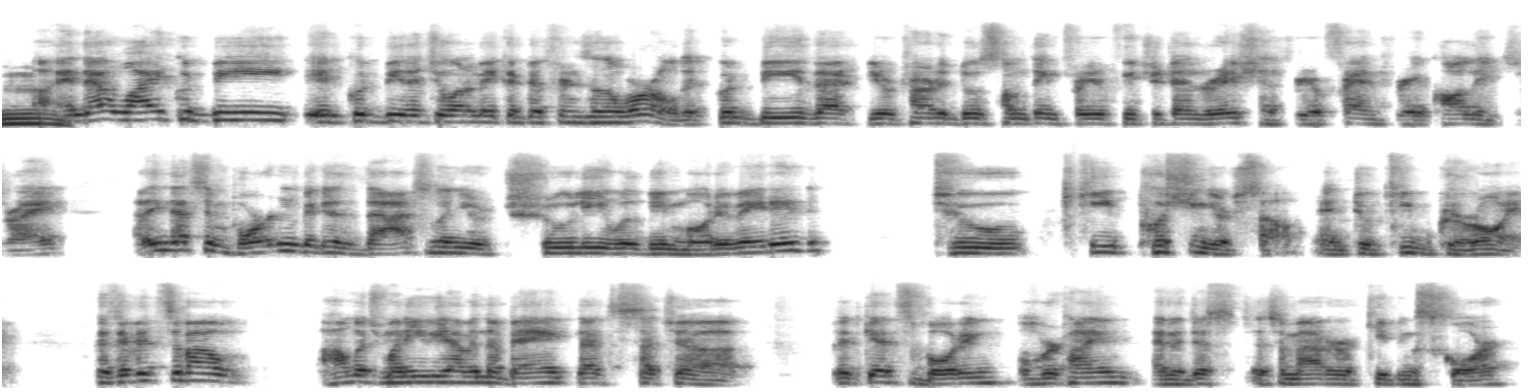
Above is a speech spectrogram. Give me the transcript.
Mm. Uh, and that why could be it could be that you want to make a difference in the world. It could be that you're trying to do something for your future generations, for your friends, for your colleagues, right? I think that's important because that's when you truly will be motivated to keep pushing yourself and to keep growing. Because if it's about how much money we have in the bank, that's such a it gets boring over time and it just it's a matter of keeping score.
